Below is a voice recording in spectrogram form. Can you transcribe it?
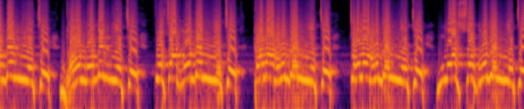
ওদের নিয়েছে, ঢং ওদের নিয়েছে, পোশাক ওদের নিয়েছে, কালার ওদের নিয়েছে চলন ওদের নিয়েছে মশাক ওদের নিয়েছে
